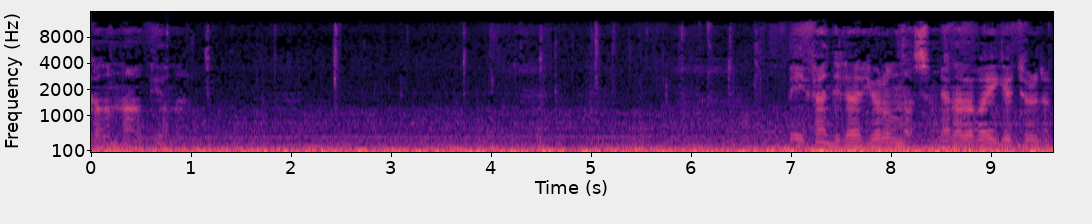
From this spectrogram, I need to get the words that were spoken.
Bakalım ne yapıyorlar. Beyefendiler yorulmasın. Ben arabayı götürdüm.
